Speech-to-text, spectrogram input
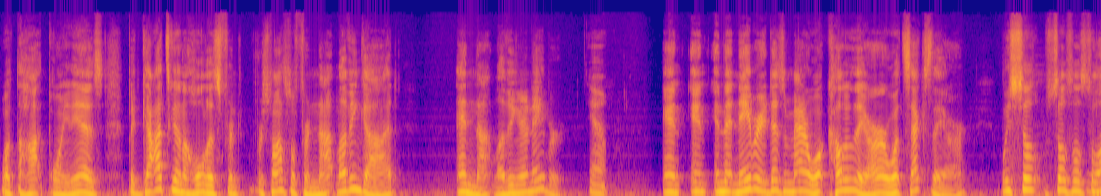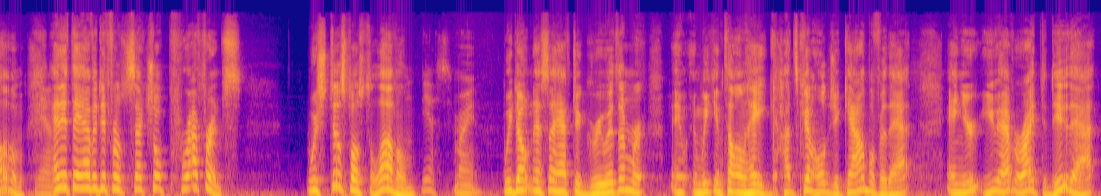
what the hot point is. But God's going to hold us for, responsible for not loving God and not loving our neighbor Yeah. And and and that neighbor, it doesn't matter what color they are or what sex they are, we still still supposed to love them. Yeah. And if they have a different sexual preference, we're still supposed to love them. Yes. Right. We don't necessarily have to agree with them, or and, and we can tell them, "Hey, God's going to hold you accountable for that, and you you have a right to do that."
